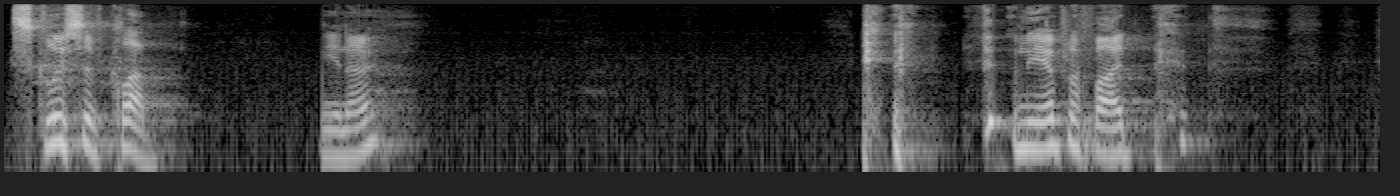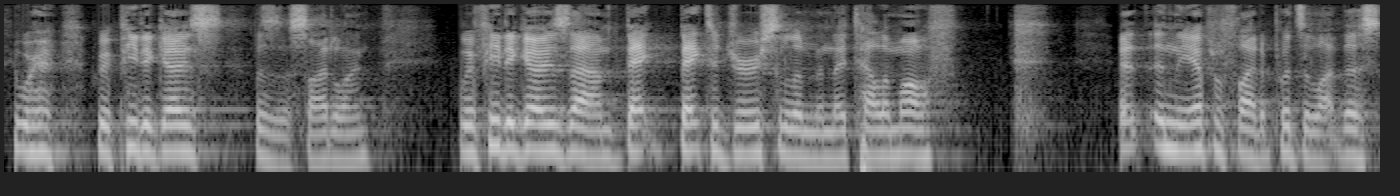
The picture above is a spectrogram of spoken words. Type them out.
Exclusive club, you know? In the Amplified, where, where Peter goes, this is a sideline, where Peter goes um, back, back to Jerusalem and they tell him off. In the Amplified, it puts it like this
